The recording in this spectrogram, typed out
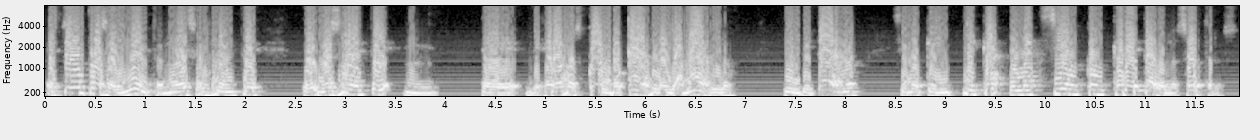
es todo un procedimiento, no es solamente, eh, no es solamente mm, eh, dijéramos, convocarlo, llamarlo, invitarlo, sino que implica una acción concreta de nosotros.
